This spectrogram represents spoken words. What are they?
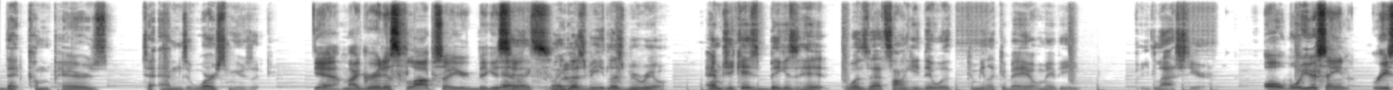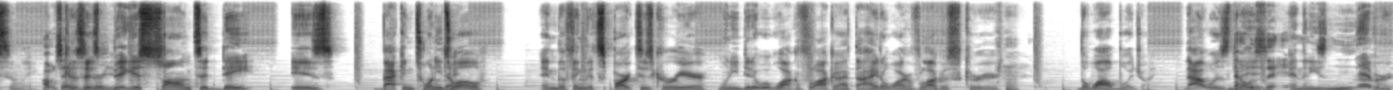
that compares to M's worst music. Yeah, my greatest flops are your biggest yeah, hits. like, like right. let's be let's be real. MGK's biggest hit was that song he did with Camila Cabello maybe last year. oh, well, you're saying recently. I'm saying because his period. biggest song to date is back in 2012 and the thing that sparked his career when he did it with Waka Flocka at the height of Waka Flocka's career Hmm. the Wild Boy joint that was That the was hit. the hit. and then he's never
